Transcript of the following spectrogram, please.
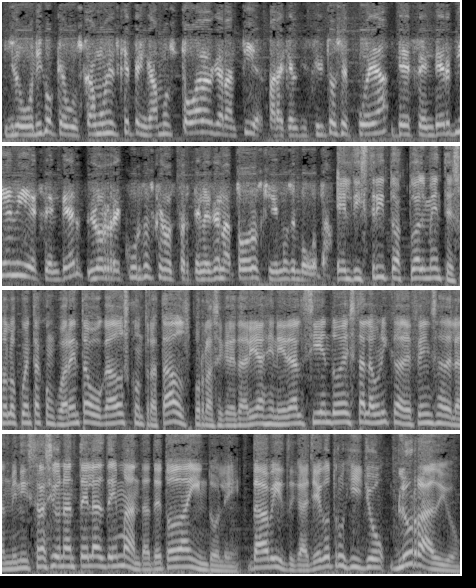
y lo único que buscamos es que tengamos todas las garantías para que el distrito se pueda defender bien y defender los recursos que nos pertenecen a todos los que vivimos en Bogotá. El distrito actualmente solo cuenta con 40 abogados contratados por la Secretaría General, siendo esta la única defensa de la administración ante las demandas de toda índole. David Gallego Trujillo, Blue Radio.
